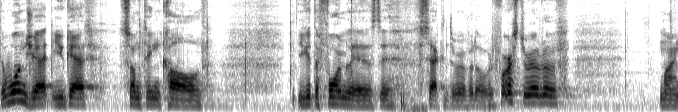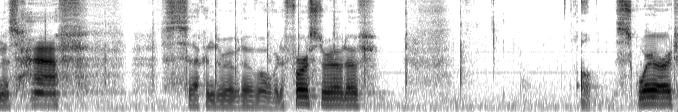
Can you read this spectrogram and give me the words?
the one jet, you get something called, you get the formula as the second derivative over the first derivative minus half second derivative over the first derivative oh, squared.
